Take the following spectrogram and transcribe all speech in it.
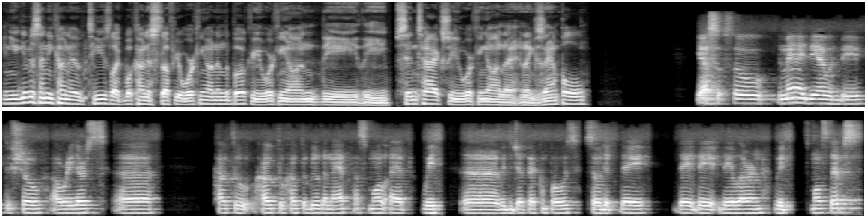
Can you give us any kind of tease, like what kind of stuff you're working on in the book? Are you working on the the syntax? Are you working on a, an example? Yeah, so, so the main idea would be to show our readers uh, how to how to how to build an app, a small app with uh, with the Jetpack Compose, so that they they they they learn with small steps,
